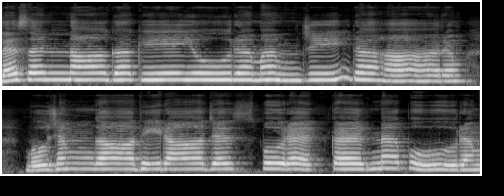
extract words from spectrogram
लसन्नागकेयूरमञ्जीरहारं भुजङ्गाधिराजस्फुरत्कर्णपूरं।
